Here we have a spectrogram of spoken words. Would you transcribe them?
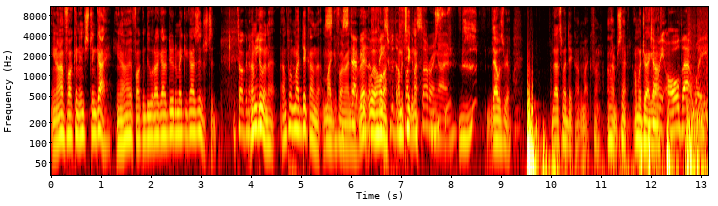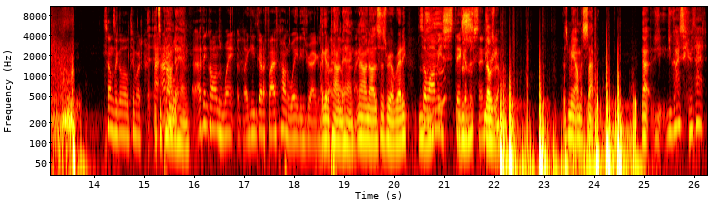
You know, I'm a fucking interesting guy. You know, I fucking do what I got to do to make you guys interested. You talking to I'm me? doing that. I'm putting my dick on the microphone right now. Stab you in Right? the Wait, hold on. I'm gonna take my soldering iron. That was real. That's my dick on the microphone. 100. percent I'm gonna drag Tell it Tell me all that weight. Sounds like a little too much. It's a a pound to hang. I think Colin's weight, like he's got a five pound weight he's dragging. I got a pound to hang. No, no, this is real. Ready? Salami stick of the century. That was real. That's me. I'm gonna slap it. Now, you guys hear that?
